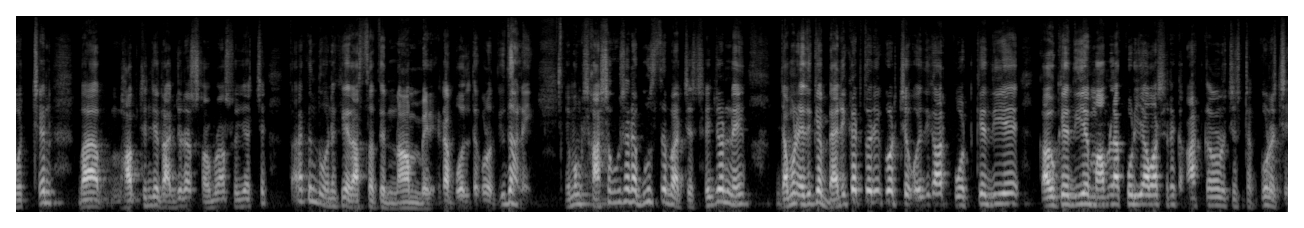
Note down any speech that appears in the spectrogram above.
হচ্ছেন বা ভাবছেন যে রাজ্যটা সর্বনাশ হয়ে যাচ্ছে, তারা কিন্তু অনেকে রাস্তাতে নামবেন, এটা বলতে কোনো দ্বিধা নেই। এবং শাসক সেটা বুঝতে পারছে সেই জন্যই যেমন এদিকে ব্যারিকেড তৈরি করছে, ওইদিকে আর কোর্টকে দিয়ে, কাউকে দিয়ে মামলা করিয়ে আবার সেটাকে আটকানোর চেষ্টা করেছে।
